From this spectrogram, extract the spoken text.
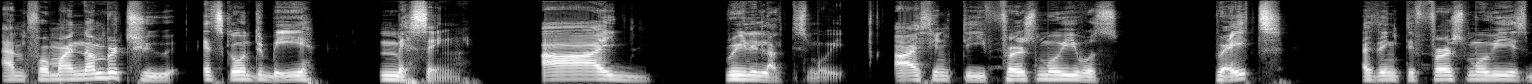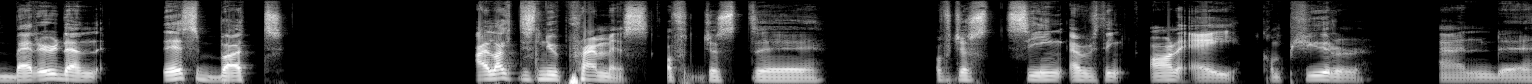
And for my number two, it's going to be Missing. I really like this movie. I think the first movie was great. I think the first movie is better than this, but I like this new premise of just uh, of just seeing everything on a computer and uh,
